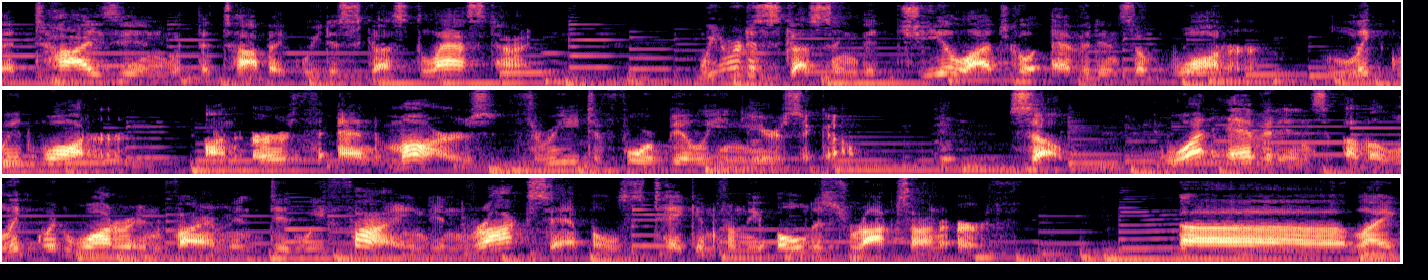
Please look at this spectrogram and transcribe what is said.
that ties in with the topic we discussed last time. We were discussing the geological evidence of water, liquid water, on Earth and Mars three to four billion years ago. So, what evidence of a liquid water environment did we find in rock samples taken from the oldest rocks on Earth? Uh, like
